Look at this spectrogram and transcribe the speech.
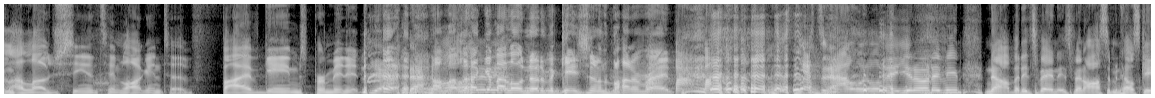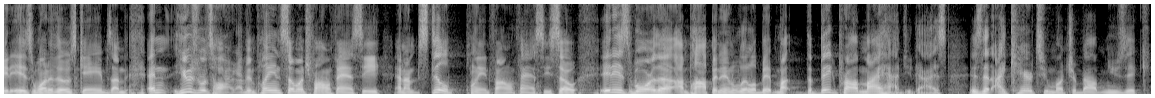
thing. I love just seeing Tim log into five games per minute. Yeah, that- on my, I get my little notification on the bottom right. test it out a little bit. You know what I mean? No, but it's been it's been awesome. And Helskate is one of those games. I'm and here's what's hard. I've been playing so much Final Fantasy, and I'm still playing Final Fantasy. So it is more the I'm popping in a little bit. My, the big problem I have, you guys, is that I care too much about music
